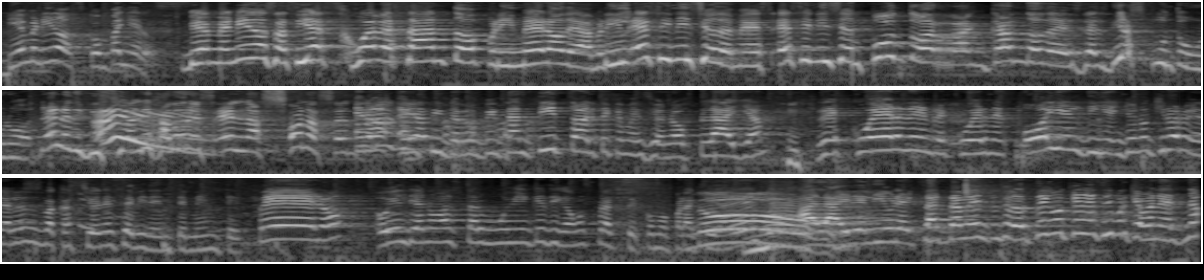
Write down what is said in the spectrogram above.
Bienvenidos, compañeros. Bienvenidos, así es, Jueves Santo, primero de abril, es inicio de mes, es inicio en punto, arrancando desde el 10.1 del edificio Lijadores en la zona central. Quiero este, interrumpir tantito ahorita que mencionó playa. Recuerden, recuerden, hoy el día, yo no quiero arruinarles sus vacaciones, evidentemente, pero hoy el día no va a estar muy bien que digamos para que- como para que No. al aire libre. Exactamente, se los tengo que decir porque van a decir, no,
